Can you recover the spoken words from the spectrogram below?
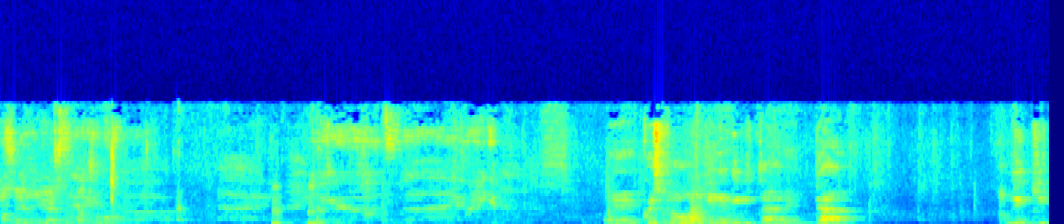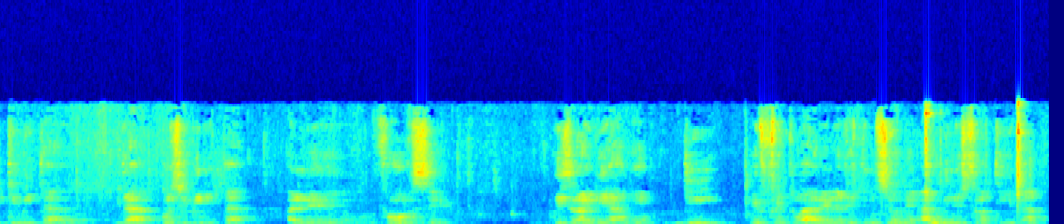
تصل الى سته شهور. Eh, questo ordine militare dà legittimità, dà possibilità alle forze israeliane di effettuare la detenzione amministrativa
